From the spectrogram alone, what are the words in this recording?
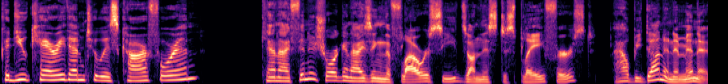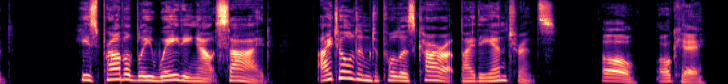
Could you carry them to his car for him? Can I finish organizing the flower seeds on this display first? I'll be done in a minute. He's probably waiting outside. I told him to pull his car up by the entrance. Oh, okay.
